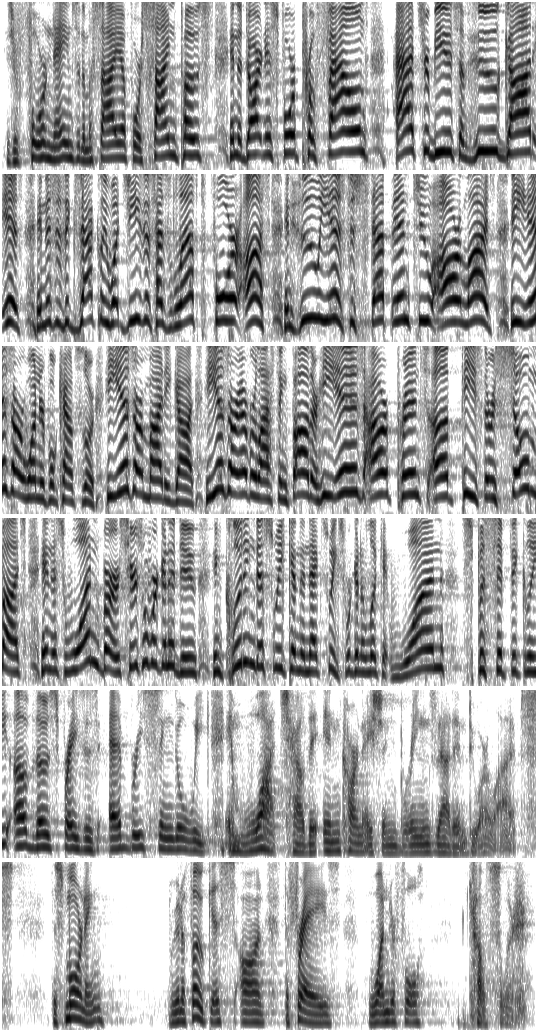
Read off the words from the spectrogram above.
These are four names of the Messiah, four signposts in the darkness, four profound attributes of who God is. And this is exactly what Jesus has left for us and who He is to step into our lives. He is our wonderful counselor, He is our mighty God, He is our everlasting Father, He is our Prince of Peace. There is so much in this one verse. Here's what we're going to do, including this week and the next weeks. We're going to look at one specifically of those phrases every single week and watch how the incarnation brings that into our lives. This morning, we're going to focus on the phrase wonderful counselor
